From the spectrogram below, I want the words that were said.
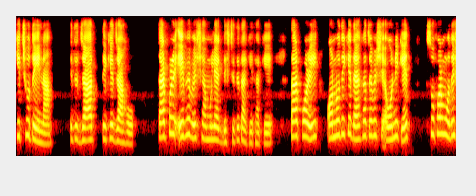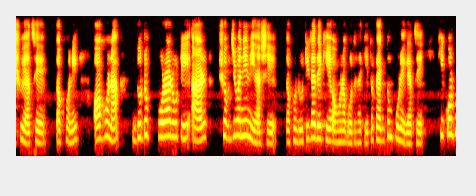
কিছুতেই না। এতে যা থেকে যা হোক। তারপরে এইভাবে শ্যামলী এক দৃষ্টিতে তাকিয়ে থাকে। তারপরে অন্যদিকে দেখা যাবে সে অনিকেত সোফার মধ্যে শুয়ে আছে। তখনই অহনা দুটো পোড়া রুটি আর সবজি বানিয়ে নিয়ে আসে। তখন রুটিটা দেখে অহনা বলতে থাকে, এটা তো একদম পুড়ে গেছে। কি করব?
